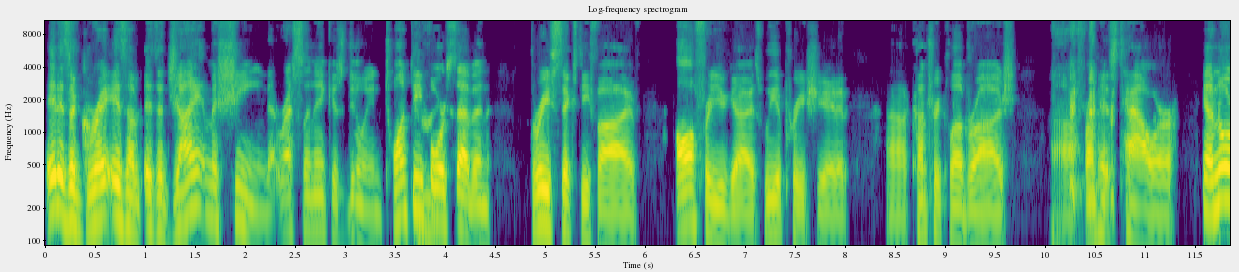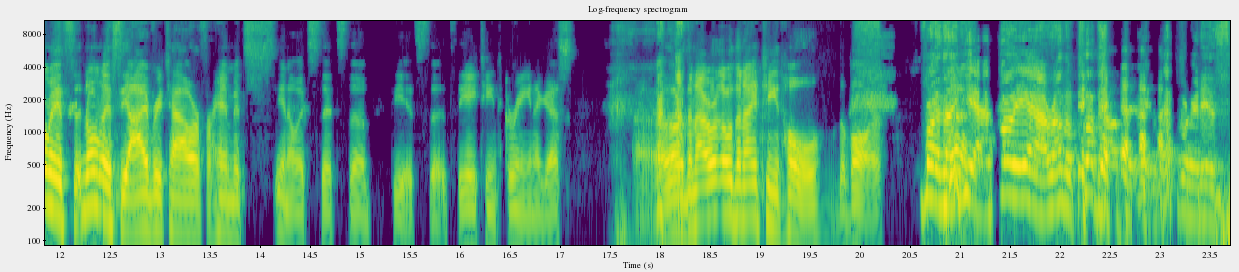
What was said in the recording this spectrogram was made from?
it is a great is a is a giant machine that Wrestling Inc. is doing 24 7, 365, all for you guys. We appreciate it. Uh, Country Club Raj uh, from his tower. You know, normally it's normally it's the ivory tower. For him, it's you know it's it's the, the it's the it's the 18th green, I guess uh, or the or the nineteenth hole, the bar. But, like, yeah, oh yeah, around the clubhouse. that's where it is.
